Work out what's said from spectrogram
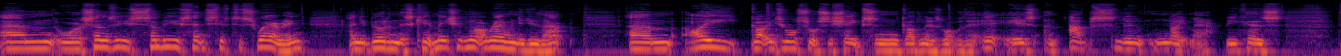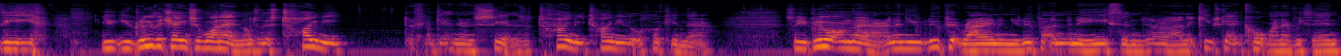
um, or somebody, somebody who's sensitive to swearing and you're building this kit, make sure they're not around when you do that. Um, I got into all sorts of shapes and God knows what with it. It is an absolute nightmare because the you, you glue the chain to one end onto this tiny if you can get in there and see it, there's a tiny, tiny little hook in there. So you glue it on there and then you loop it round and you loop it underneath and, and it keeps getting caught around everything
